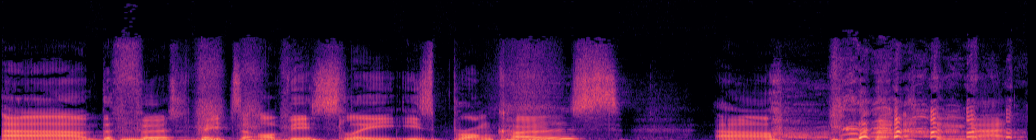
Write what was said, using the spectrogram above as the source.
um, Hmm. the first pizza obviously is Broncos. Um, and that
